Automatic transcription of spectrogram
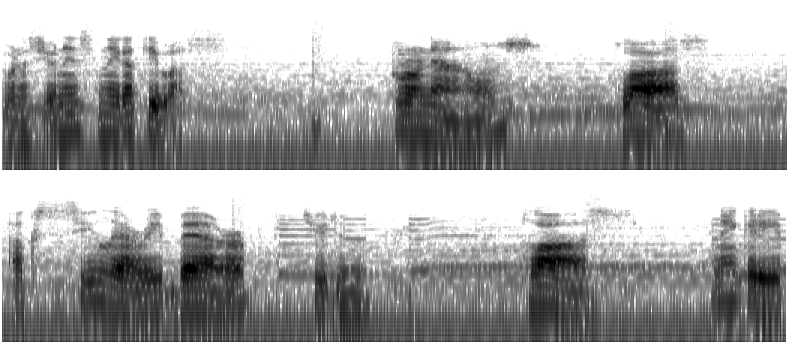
oraciones negativas. Pronouns plus auxiliary verb to do plus negative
